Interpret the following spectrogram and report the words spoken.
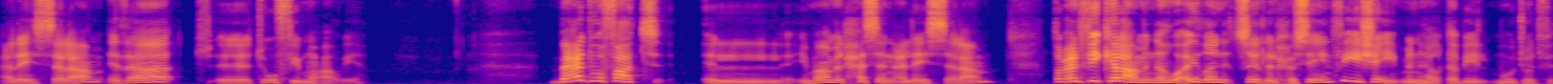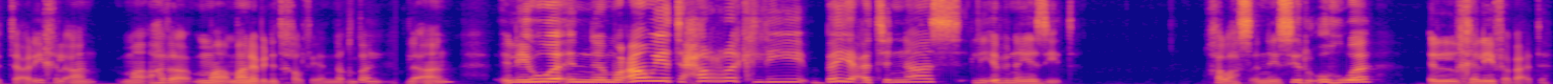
عليه السلام إذا ت- توفي معاوية. بعد وفاة الإمام الحسن عليه السلام. طبعا في كلام إنه أيضا تصير للحسين في شيء من هالقبيل موجود في التاريخ الآن. ما هذا ما ما نبي ندخل في النقطة الآن اللي هو إن معاوية تحرك لبيعة الناس لابن يزيد. خلاص إنه يصير هو الخليفة بعده.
